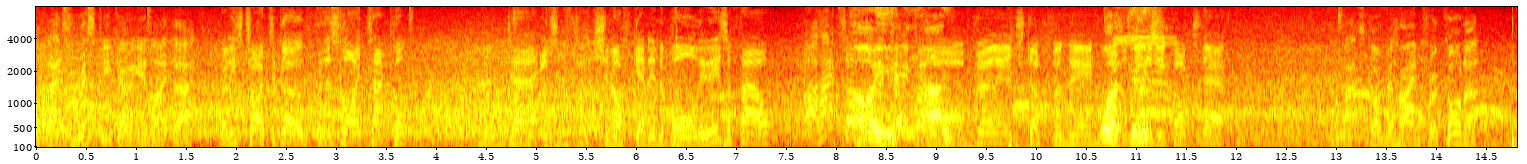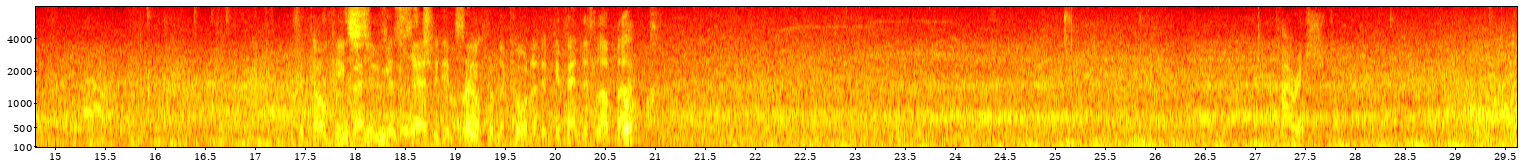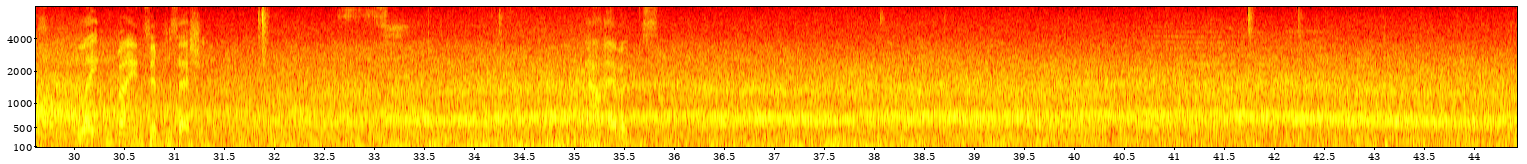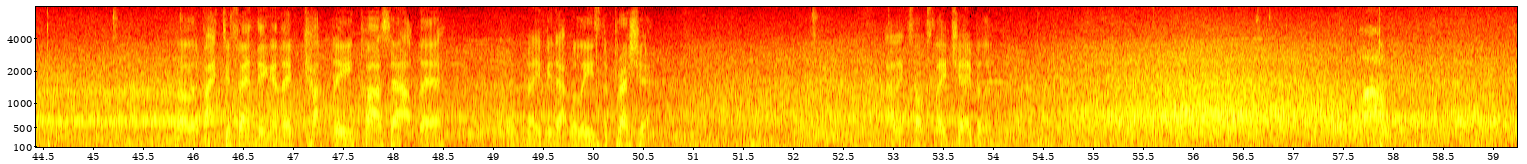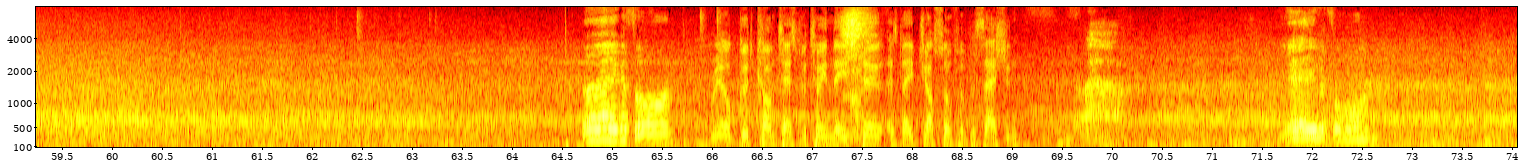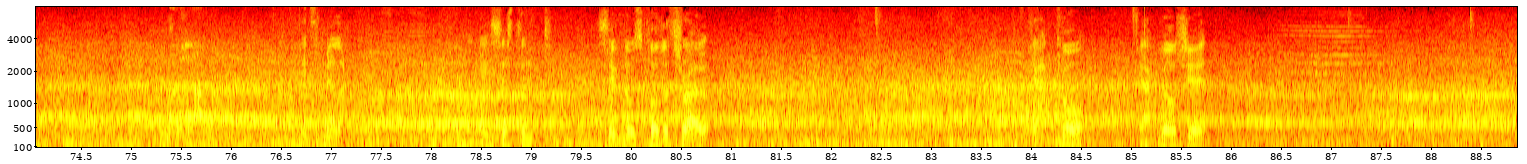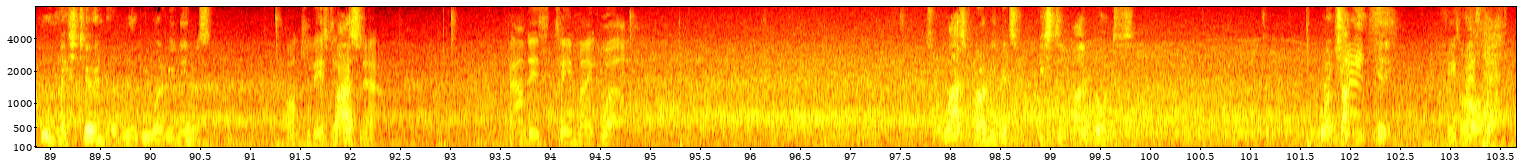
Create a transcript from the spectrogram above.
Well, that's risky going in like that. Well, he's tried to go for the slide tackle, and uh, he's a fraction off getting the ball. It is a foul. Oh, hats off! Oh, yeah, keeper. yeah. Oh, brilliant stuff from him. What a Wasn't pillage. Kennedy Fox there. Well, that's gone behind for a corner. It's a goalkeeper who's good asserted collection. himself from the corner. The defenders love that. Oh. Parrish. It's Leighton Baines in possession. Now Evans. Well, they're back defending and they've cut the pass out there. And maybe that will ease the pressure. Alex Oxlade-Chamberlain. Oh, wow. Megaphone. Real good contest between these two as they jostle for possession. Megaphone. Miller. The assistant signals for the throw. Jack Cork, Jack Wilshere. Ooh, nice turn there, Ruby, whatever your name is. On to the That's attack nice. now. Found his teammate well. So Wasp he gets beasted by Brontes. What, Jack, hit oh. it. He's oh. missed it.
